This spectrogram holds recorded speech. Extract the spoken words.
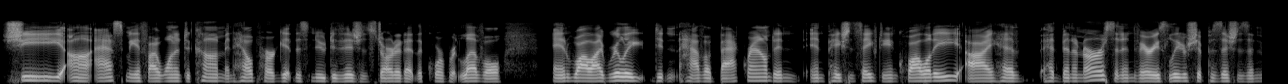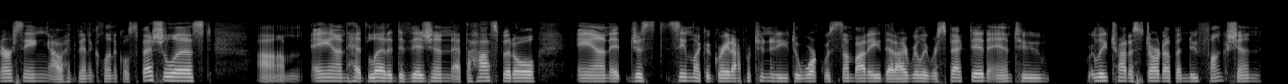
she uh, asked me if I wanted to come and help her get this new division started at the corporate level. And while I really didn't have a background in, in patient safety and quality, I have had been a nurse and in various leadership positions in nursing. I had been a clinical specialist um, and had led a division at the hospital. And it just seemed like a great opportunity to work with somebody that I really respected and to really try to start up a new function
